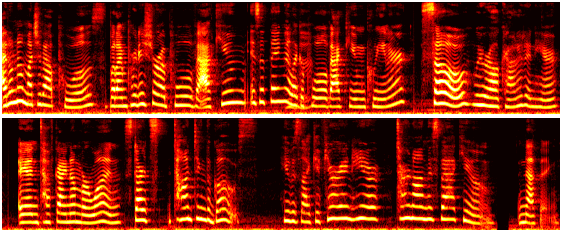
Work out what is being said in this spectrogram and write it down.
I don't know much about pools, but I'm pretty sure a pool vacuum is a thing, or like a mm-hmm. pool vacuum cleaner. So we were all crowded in here, and tough guy number one starts taunting the ghosts. He was like, If you're in here, turn on this vacuum. Nothing.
